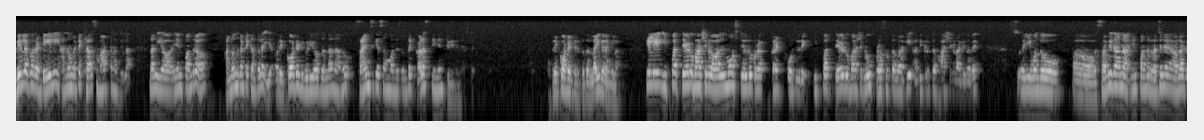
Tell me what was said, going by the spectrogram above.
ಬೀರ್ಲಗೌರ ಡೈಲಿ ಹನ್ನೊಂದು ಗಂಟೆ ಕ್ಲಾಸ್ ಮಾಡ್ತಾನಂದಿಲ್ಲ ನಾನು ಏನಪ್ಪ ಅಂದ್ರೆ ಹನ್ನೊಂದು ಗಂಟೆಗೆ ಅಂತಲ್ಲ ರೆಕಾರ್ಡೆಡ್ ವಿಡಿಯೋಸ್ ಅನ್ನ ನಾನು ಸೈನ್ಸ್ಗೆ ಸಂಬಂಧಿಸಿದಂತೆ ಕಳಿಸ್ತೀನಿ ಅಂತ ಹೇಳಿದ್ದೀನಿ ಅಷ್ಟೇ. ರೆಕಾರ್ಡೆಡ್ ಇರ್ತದೆ ಲೈವ್ ಇರಂಗಿಲ್ಲ. ಇಲ್ಲಿ ಇಪ್ಪತ್ತೇಳು ಭಾಷೆಗಳು ಆಲ್ಮೋಸ್ಟ್ ಎಲ್ಲರೂ ಕರೆಕ್ಟ್ ಕೊಡ್ತಿದ್ರಿ. ಇಪ್ಪತ್ತೇಳು ಭಾಷೆಗಳು ಪ್ರಸ್ತುತವಾಗಿ ಅಧಿಕೃತ ಭಾಷೆಗಳಾಗಿದ್ದಾವೆ ಈ ಒಂದು ಸಂವಿಧಾನ ಏನಪ್ಪಾ ಅಂದ್ರೆ ರಚನೆ ಆದಾಗ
